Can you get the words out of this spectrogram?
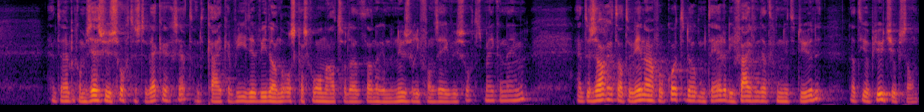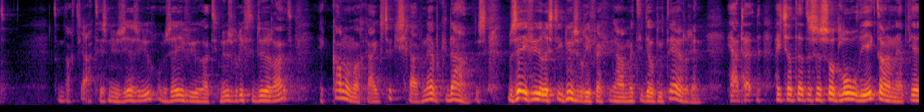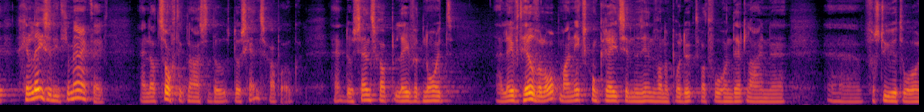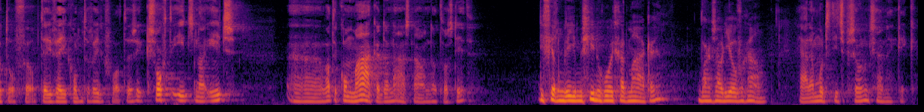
En toen heb ik om zes uur s ochtends de wekker gezet om te kijken wie, de, wie dan de Oscars gewonnen had, zodat ik dan nog in de nieuwsbrief van zeven uur s ochtends mee kan nemen. En toen zag ik dat de winnaar voor korte documentaire, die 35 minuten duurde, dat die op YouTube stond. Toen dacht ik, ja, het is nu zes uur. Om zeven uur gaat die nieuwsbrief de deur uit. Ik kan er nog kijken, stukje schrijven. dat heb ik gedaan. Dus om zeven uur is die nieuwsbrief weggegaan met die documentaire erin. Ja, dat, weet je, dat is een soort lol die ik daarin heb. Je, geen lezer die het gemerkt heeft. En dat zocht ik naast de docentschap ook. Docentschap levert nooit, uh, levert heel veel op, maar niks concreets in de zin van een product wat voor een deadline uh, uh, verstuurd wordt of op tv komt of weet ik wat. Dus ik zocht iets naar iets wat ik kon maken daarnaast. Nou, en dat was dit. Die film die je misschien nog ooit gaat maken, waar zou die over gaan? Ja, dan moet het iets persoonlijks zijn, denk ik.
